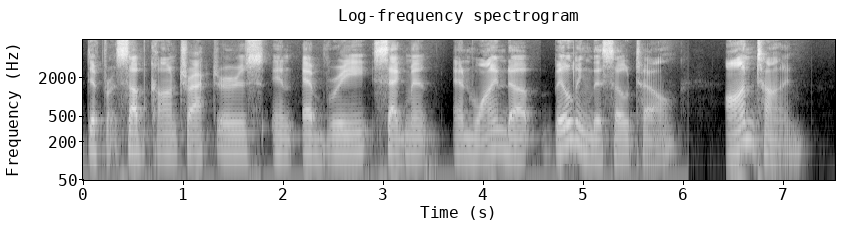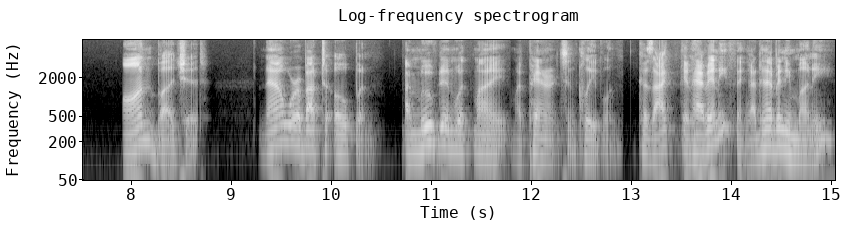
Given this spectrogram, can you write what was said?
different subcontractors in every segment and wind up building this hotel on time, on budget. Now we're about to open. I moved in with my, my parents in Cleveland because I didn't have anything. I didn't have any money.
